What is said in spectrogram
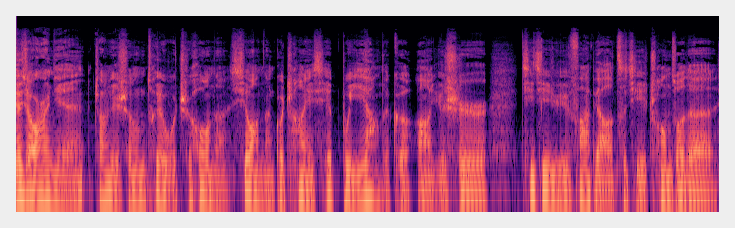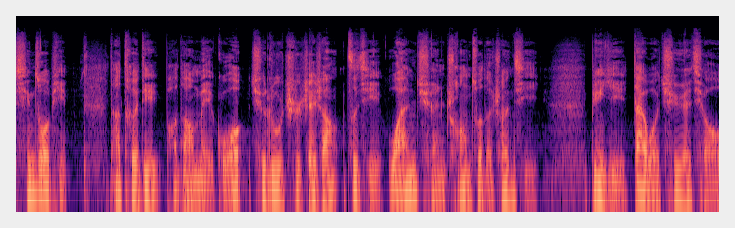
九九二年，张雨生退伍之后呢，希望能够唱一些不一样的歌啊，于是积极于发表自己创作的新作品。他特地跑到美国去录制这张自己完全创作的专辑，并以《带我去月球》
